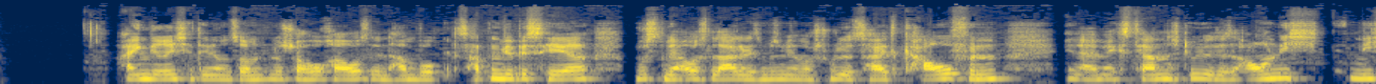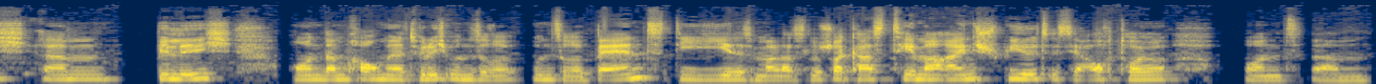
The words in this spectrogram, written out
eingerichtet in unserem Luscher Hochhaus in Hamburg. Das hatten wir bisher, mussten wir auslagern, jetzt müssen wir immer Studiozeit kaufen in einem externen Studio. Das ist auch nicht, nicht ähm, billig. Und dann brauchen wir natürlich unsere, unsere Band, die jedes Mal das Luschercast-Thema einspielt, ist ja auch teuer. Und ähm,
